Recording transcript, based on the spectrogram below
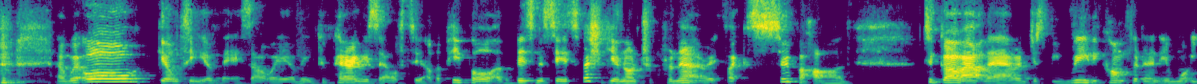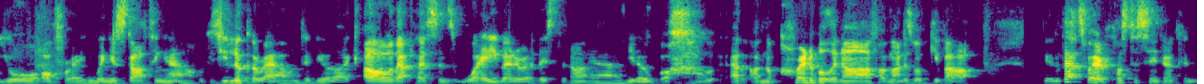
and we're all guilty of this, aren't we? I mean, comparing yourself to other people, other businesses, especially if you're an entrepreneur, it's like super hard to go out there and just be really confident in what you're offering when you're starting out because you look around and you're like oh that person's way better at this than i am you know i'm not credible enough i might as well give up you know, that's where imposter syndrome can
